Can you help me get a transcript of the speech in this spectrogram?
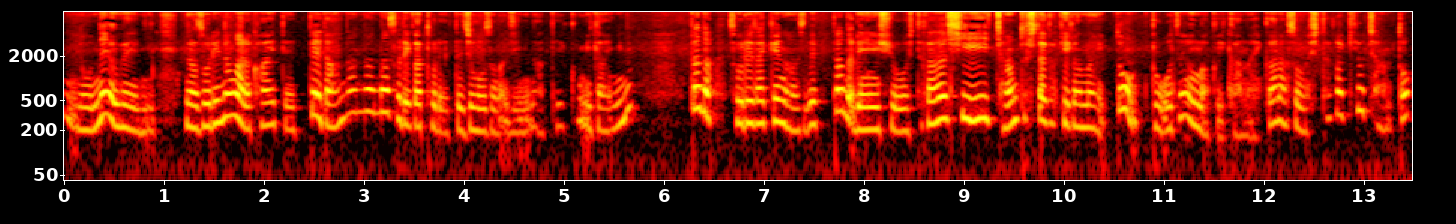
のね上になぞりながら書いてってだんだんだんだんそれが取れて上手な字になっていくみたいにね。ただそれだけの話でただ練習をして正しいちゃんと下書きがないと当然うまくいかないからその下書きをちゃんと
